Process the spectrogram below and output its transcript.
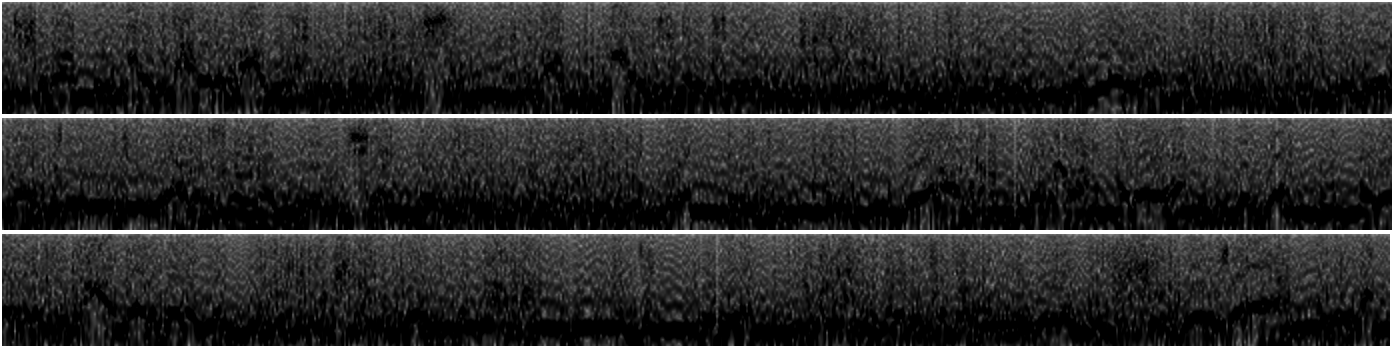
Meşhur Abdülkays hadisi. İşte Abdülkays hadisi Nebi Tasarlı'na geliyorlar diyorlar ki ya Resulallah bize bir şey mi bu emrettiğini biz de arkamızda kalanlara yani bize gelmeyenlere haber verelim. Ve biz de ne yapalım? Bununla cennete diyelim Nebi Tasarlı ne diyor? Diyor ki emerekum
